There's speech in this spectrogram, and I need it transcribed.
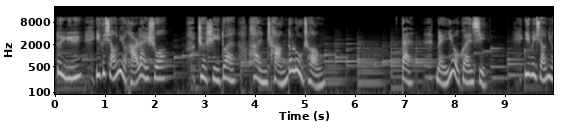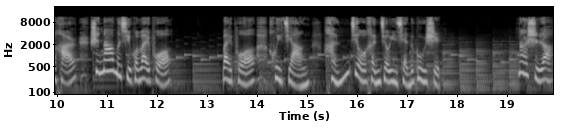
对于一个小女孩来说，这是一段很长的路程，但没有关系。因为小女孩是那么喜欢外婆，外婆会讲很久很久以前的故事。那时啊，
